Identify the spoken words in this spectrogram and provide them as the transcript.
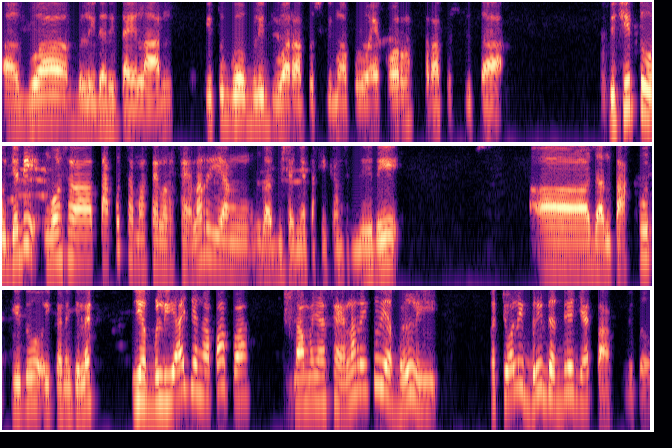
uh, gua beli dari Thailand itu gue beli 250 ekor 100 juta di situ jadi nggak usah takut sama seller-seller yang nggak bisa nyetak ikan sendiri uh, dan takut gitu ikannya jelek ya beli aja nggak apa-apa namanya seller itu ya beli kecuali breeder dia nyetak gitu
